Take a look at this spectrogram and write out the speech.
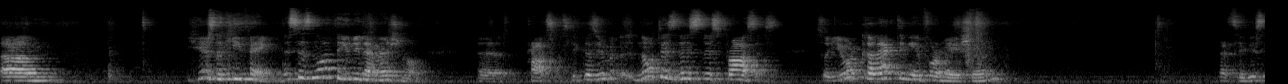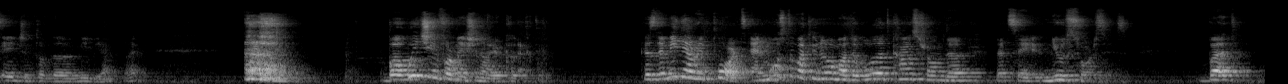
Um, here's the key thing. This is not a unidimensional uh, process, because you, notice this, this process. So you're collecting information, let's say this agent of the media, right? but which information are you collecting? Because the media reports, and most of what you know about the world comes from the, let's say, news sources. But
